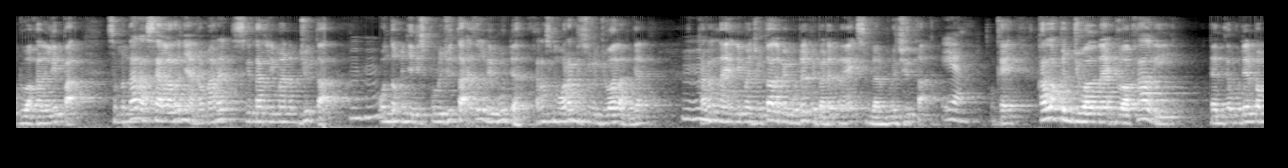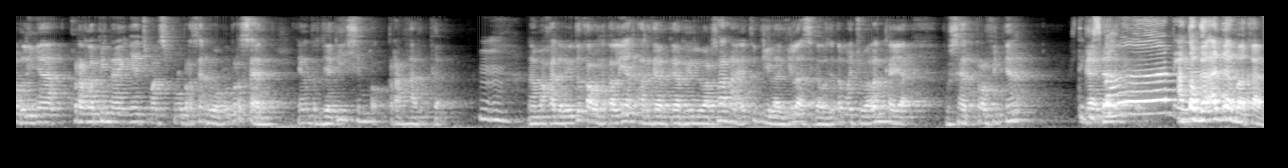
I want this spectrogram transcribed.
dua kali lipat. Sementara sellernya kemarin sekitar 5-6 juta. Mhm. Untuk menjadi 10 juta itu lebih mudah karena semua orang disuruh jualan kan. Mhm. Karena naik 5 juta lebih mudah daripada naik 90 juta. Iya. Oke, kalau penjual naik dua kali dan kemudian pembelinya kurang lebih naiknya cuma 10% 20%, yang terjadi simple perang harga. Mhm. Nah, maka dari itu kalau kita lihat harga-harga di luar sana itu gila-gila sih kalau kita mau jualan kayak buset profitnya Tipis ada. banget. atau iya. nggak ada bahkan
